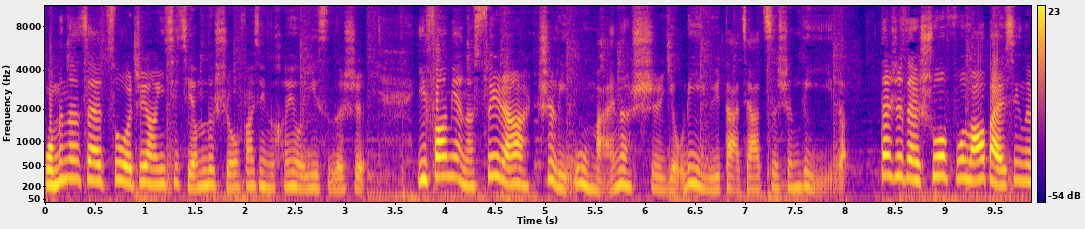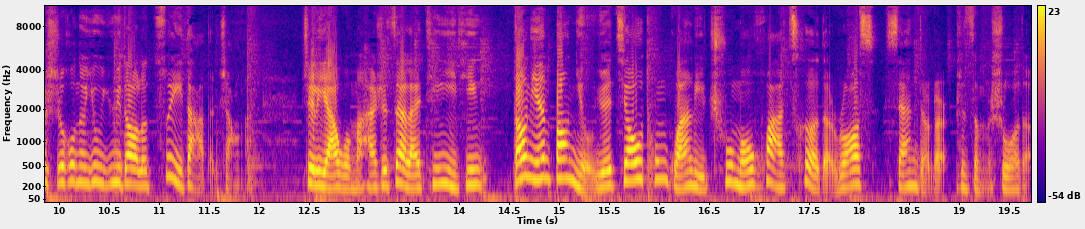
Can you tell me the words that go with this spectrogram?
我们呢在做这样一期节目的时候，发现一个很有意思的是，一方面呢，虽然啊治理雾霾呢是有利于大家自身利益的，但是在说服老百姓的时候呢，又遇到了最大的障碍。这里啊，我们还是再来听一听当年帮纽约交通管理出谋划策的 Ross Sandler 是怎么说的。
